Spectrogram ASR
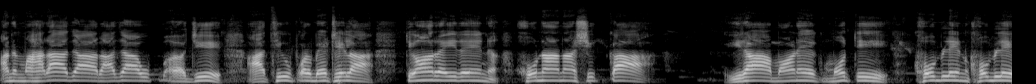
અને મહારાજા, રાજા જે હાથી ઉપર બેઠેલા, ત્યાં રહી રહીને હોનાના સિક્કા, હીરા, મોણેક, મોતી, ખોબલે ને ખોબલે,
